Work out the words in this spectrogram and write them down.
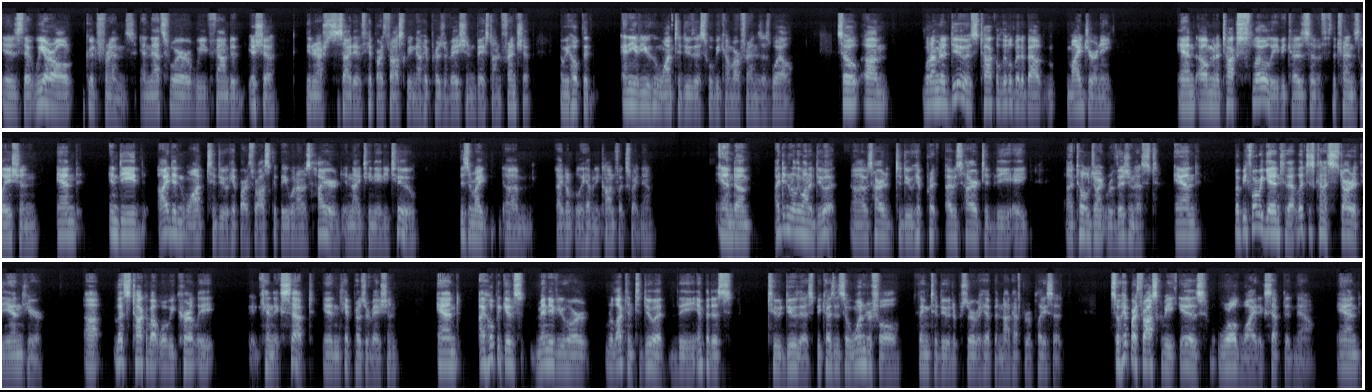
is that we are all good friends. And that's where we founded ISHA, the International Society of Hip Arthroscopy, now hip preservation based on friendship. And we hope that any of you who want to do this will become our friends as well. So um, what I'm going to do is talk a little bit about my journey. And I'm going to talk slowly because of the translation. And indeed, I didn't want to do hip arthroscopy when I was hired in 1982 these are my um, I don't really have any conflicts right now, and um, I didn't really want to do it. Uh, I was hired to do hip. I was hired to be a, a total joint revisionist, and but before we get into that, let's just kind of start at the end here. Uh, let's talk about what we currently can accept in hip preservation, and I hope it gives many of you who are reluctant to do it the impetus to do this because it's a wonderful thing to do to preserve a hip and not have to replace it. So hip arthroscopy is worldwide accepted now. And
